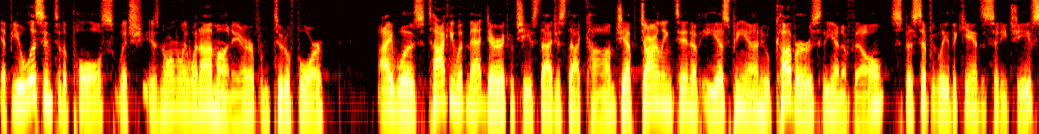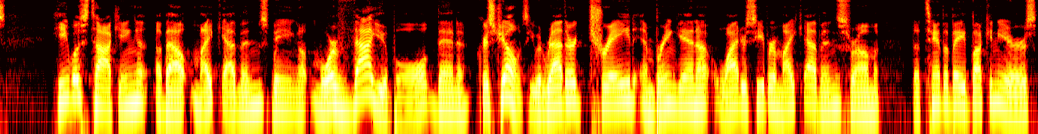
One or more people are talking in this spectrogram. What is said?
if you listen to the polls, which is normally when I'm on air from 2 to 4, I was talking with Matt Derrick of ChiefsDigest.com, Jeff Darlington of ESPN, who covers the NFL, specifically the Kansas City Chiefs. He was talking about Mike Evans being more valuable than Chris Jones. He would rather trade and bring in a wide receiver Mike Evans from the Tampa Bay Buccaneers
